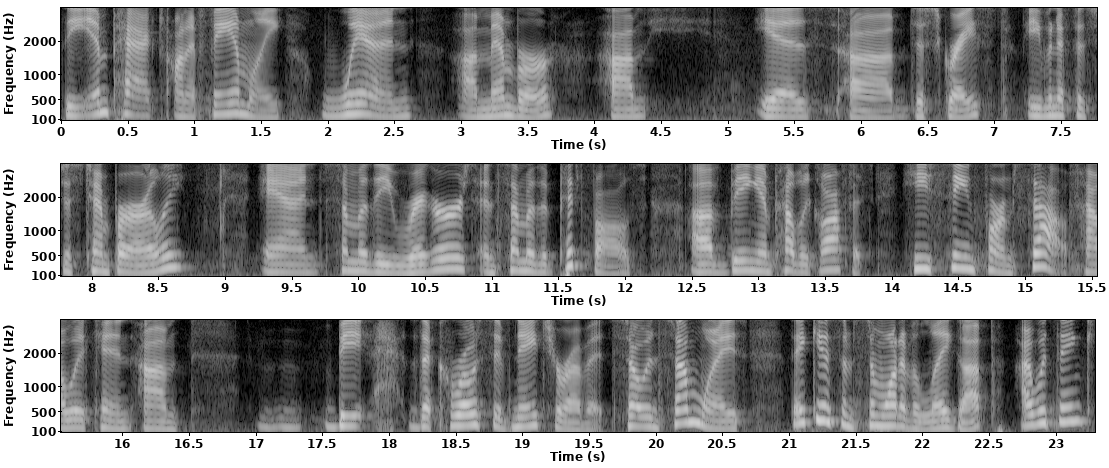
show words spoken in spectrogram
the impact on a family when a member um, is uh, disgraced, even if it's just temporarily, and some of the rigors and some of the pitfalls of being in public office. He's seen for himself how it can um, be the corrosive nature of it. So, in some ways, that gives him somewhat of a leg up, I would think,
